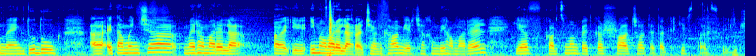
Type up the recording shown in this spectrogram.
ունենք, դուդուկ, այդ ամենը մեր համար էլ իմ համար էլ առաջ անգամ երջախմբի համար էլ եւ կարծում եմ պետքա շատ-շատ հետաքրքիր ստացվի։ Դուք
